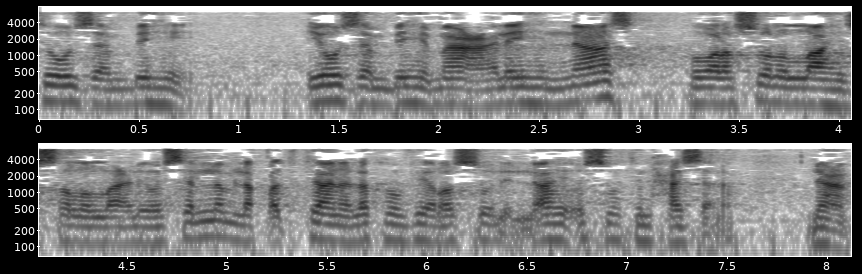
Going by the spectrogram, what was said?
توزن به يوزن به ما عليه الناس هو رسول الله صلى الله عليه وسلم. لقد كان لكم في رسول الله أسوة حسنة. نعم.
